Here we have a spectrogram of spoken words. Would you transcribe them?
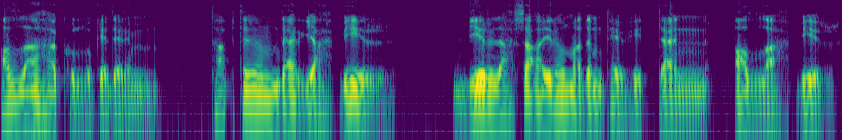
Allah'a kulluk ederim. Taptığım dergah bir. Bir lahza ayrılmadım tevhidden. Allah bir.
